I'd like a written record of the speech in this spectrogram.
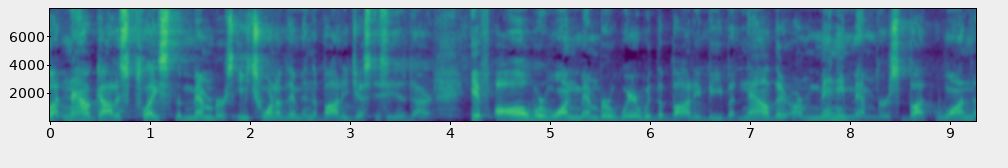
But now God has placed the members, each one of them, in the body just as He desired. If all were one member, where would the body be? But now there are many members, but one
